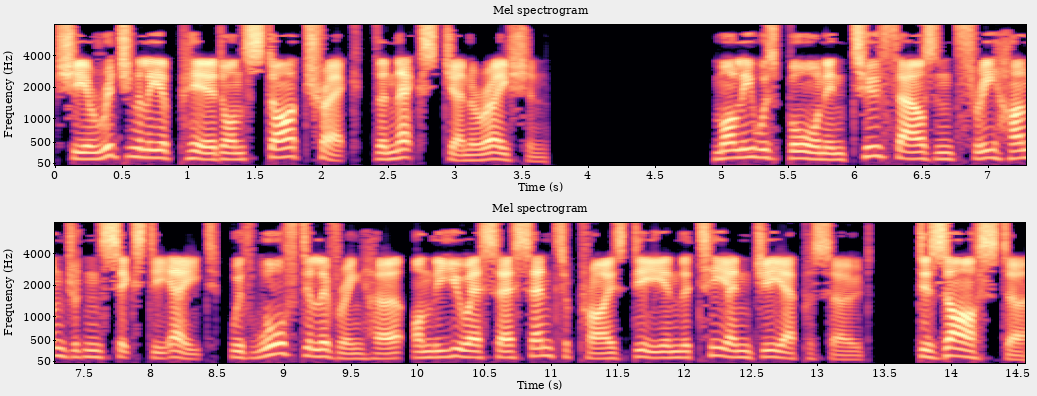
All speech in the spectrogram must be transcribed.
She originally appeared on Star Trek, The Next Generation. Molly was born in 2368, with Worf delivering her, on the USS Enterprise D in the TNG episode, Disaster.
